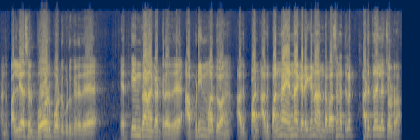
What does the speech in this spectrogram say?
அந்த பள்ளியாசல் போர் போட்டு கொடுக்கறது எத்தீம்கான கட்டுறது அப்படின்னு மாற்றுவாங்க அது பண் அது பண்ணால் என்ன கிடைக்குன்னு அந்த வசனத்தில் அடுத்ததில் சொல்கிறான்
